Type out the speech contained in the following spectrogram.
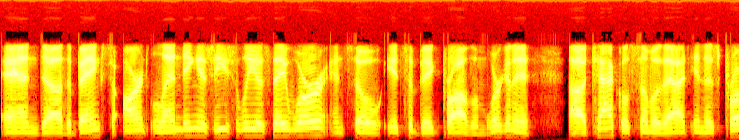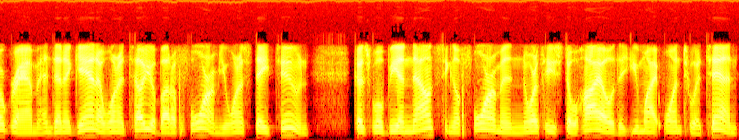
and uh, the banks aren't lending as easily as they were, and so it's a big problem. We're going to uh, tackle some of that in this program. And then again, I want to tell you about a forum. You want to stay tuned because we'll be announcing a forum in Northeast Ohio that you might want to attend.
